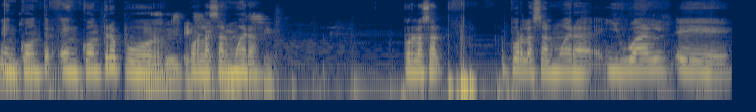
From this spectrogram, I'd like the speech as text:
en Contra. en contra por, Sí, por la salmuera. sí. Por la sal, por la salmuera. Igual, eh,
